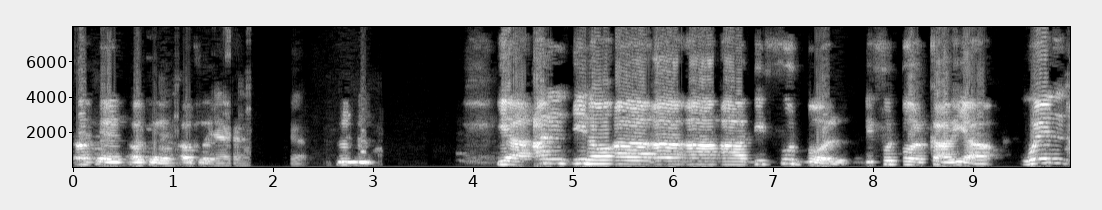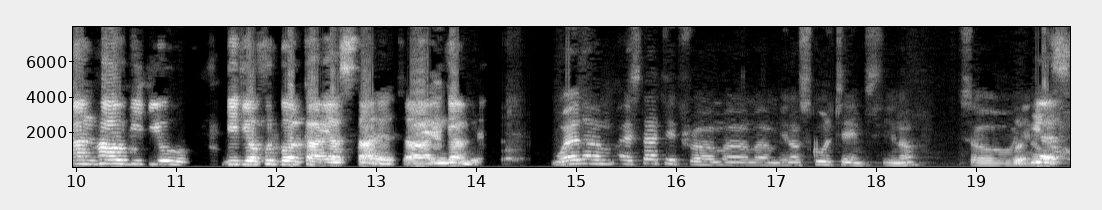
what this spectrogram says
Okay, okay, okay. Yeah, yeah. Mm -hmm. Yeah, and you know, uh, uh, uh, uh, the football, the football career. When and how did you did your football career started uh, in Gambia? Well, um, I started from um, um, you know school teams, you know, so you know, yes,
